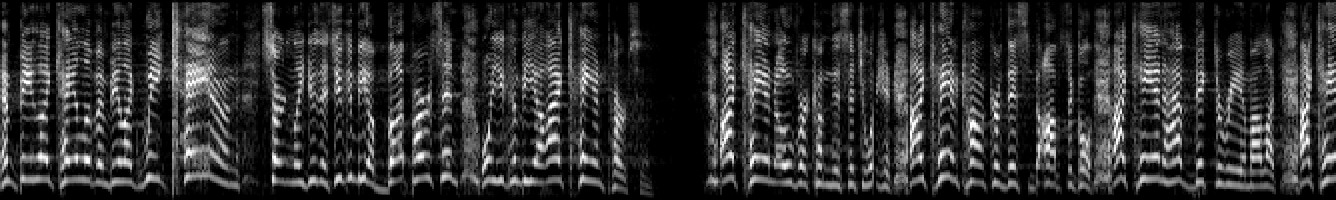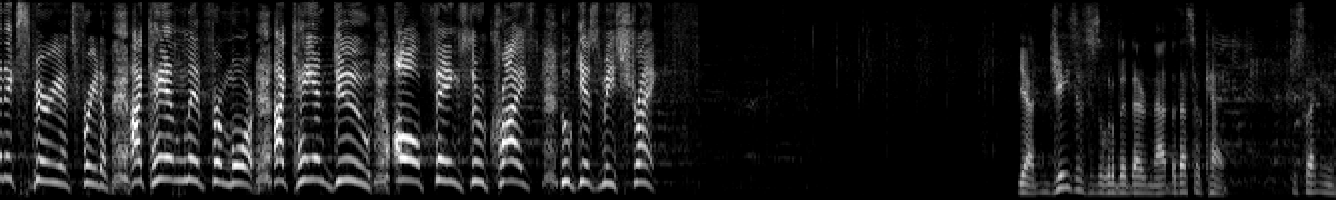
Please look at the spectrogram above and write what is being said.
and be like Caleb and be like, we can certainly do this. You can be a but person or you can be a I can person. I can overcome this situation. I can conquer this obstacle. I can have victory in my life. I can experience freedom. I can live for more. I can do all things through Christ who gives me strength. Yeah, Jesus is a little bit better than that, but that's okay. Just letting you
